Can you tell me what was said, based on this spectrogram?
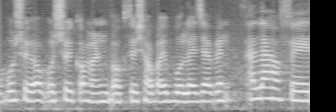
অবশ্যই অবশ্যই কমেন্ট বক্সে সবাই বলে যাবেন। আল্লাহ হাফেজ।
